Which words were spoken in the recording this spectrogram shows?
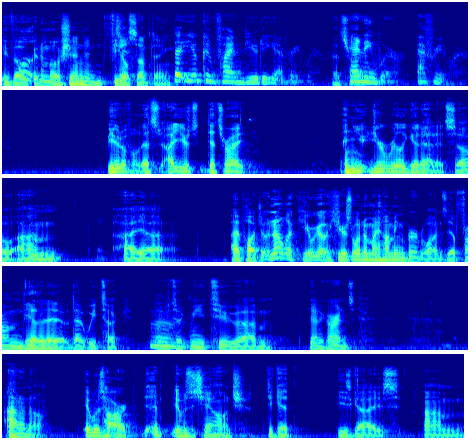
evoke Well, an emotion and feel something. That you can find beauty everywhere. That's right. Anywhere, everywhere. Beautiful. That's I, you're, that's right, and you, you're really good at it. So um, I uh, I you. No, look, here we go. Here's one of my hummingbird ones that from the other day that, that we took when you took me to um, Dana Gardens. I don't know. It was hard. It, it was a challenge to get these guys um,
